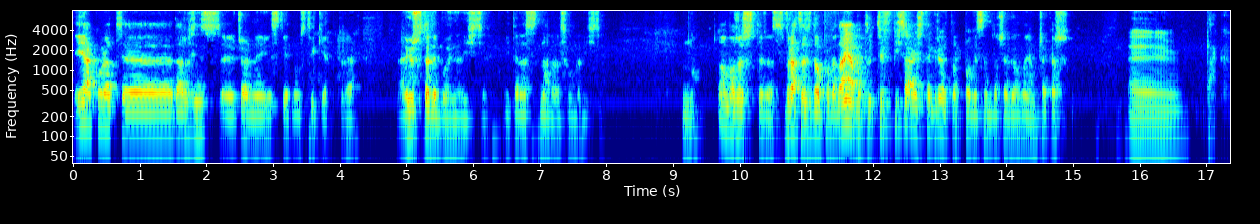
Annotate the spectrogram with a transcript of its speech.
I akurat e, Darwin's Journey jest jedną z tych gier, które już wtedy były na liście i teraz nadal są na liście. No. To możesz teraz wracać do opowiadania, bo ty, ty wpisałeś tę grę, to powiedz nam, dlaczego na nią czekasz. Yy, tak,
